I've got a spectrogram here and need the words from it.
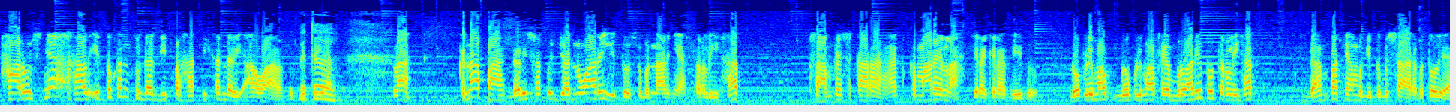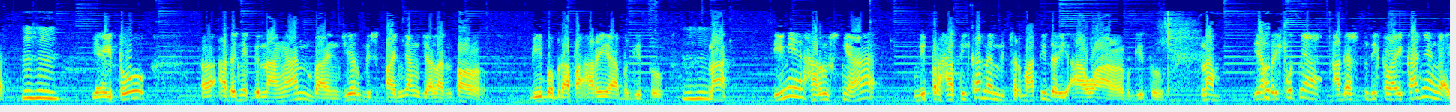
harusnya hal itu kan sudah diperhatikan dari awal. Betul. Ya? Nah kenapa dari satu Januari itu sebenarnya terlihat sampai sekarang eh, kemarin lah kira-kira itu 25 25 Februari itu terlihat dampak yang begitu besar betul ya. Mm -hmm. Yaitu uh, adanya genangan banjir di sepanjang jalan tol di beberapa area begitu. Mm -hmm. Nah ini harusnya diperhatikan dan dicermati dari awal begitu. Nah, yang okay. berikutnya ada studi kelaikannya nggak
